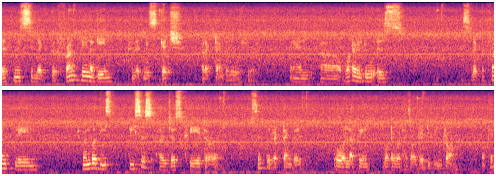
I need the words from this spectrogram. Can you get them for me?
Let me select the front plane again and let me sketch a rectangle over here. And uh, what I'll do is select the front plane. Remember these pieces I'll just create a simple rectangle overlapping whatever has already been drawn okay?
